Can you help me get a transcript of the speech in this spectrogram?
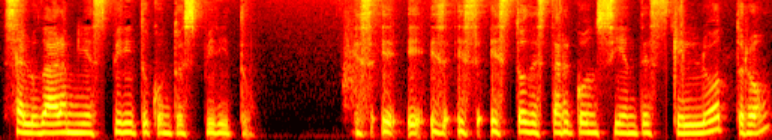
saludar a mi espíritu con tu espíritu. Es, e, e, es, es, esto de estar conscientes que el otro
